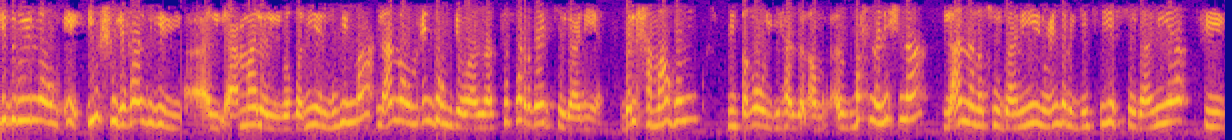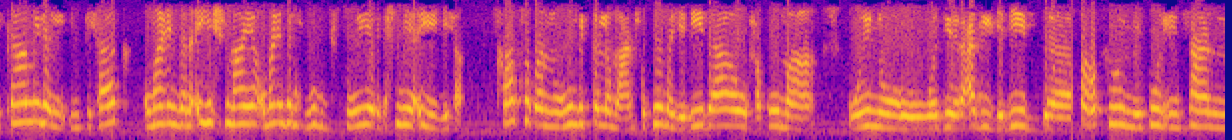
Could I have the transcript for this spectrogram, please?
قدروا إنهم يمشوا لهذه الأعمال الوطنية المهمة لأنهم عندهم جوازات سفر غير سودانية بل حماهم من تغول جهاز الأمر، أصبحنا نحن لأننا سودانيين وعندنا الجنسية السودانية في كامل الانتهاك وما عندنا أي حماية وما عندنا حقوق دستورية بتحمي أي جهة، خاصة وهم بيتكلموا عن حكومة جديدة وحكومة وإنه وزير عدل جديد افترض فيه إنه يكون إنسان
